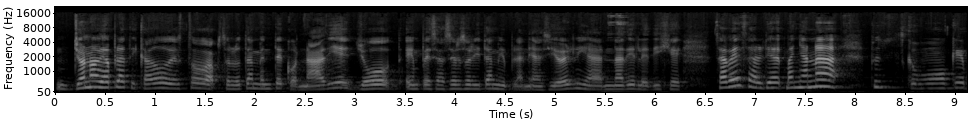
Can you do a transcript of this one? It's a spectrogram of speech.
yo no había platicado de esto absolutamente con nadie, yo empecé a hacer solita mi planeación y a nadie le dije, ¿sabes? Al día mañana, pues como que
